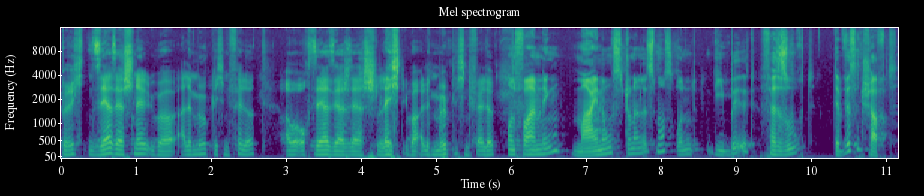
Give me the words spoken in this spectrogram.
berichten sehr, sehr schnell über alle möglichen Fälle, aber auch sehr, sehr, sehr schlecht über alle möglichen Fälle. Und vor allen Dingen Meinungsjournalismus und die Bild versucht der Wissenschaft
